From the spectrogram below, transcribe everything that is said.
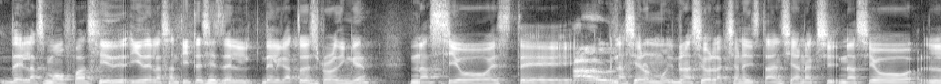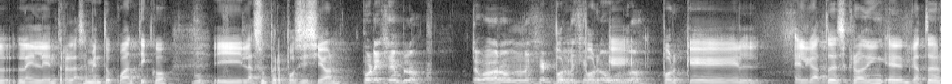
de las mofas y de, y de las antítesis del, del gato de Schrödinger nació este Ah, pues. nacieron nació la acción a distancia naci- nació el entrelazamiento cuántico y la superposición Por ejemplo, te voy a dar un ejemplo. por- un ejemplo porque, porque el, el gato de Schrödinger, el gato de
